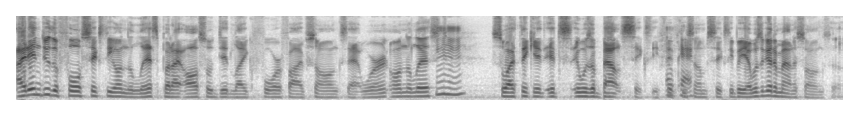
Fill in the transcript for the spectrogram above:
I didn't do the full sixty on the list, but I also did like four or five songs that weren't on the list. So I think it, it's it was about 60, 50 Mm-hmm. Okay. some sixty, but yeah, it was a good amount of songs. though.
